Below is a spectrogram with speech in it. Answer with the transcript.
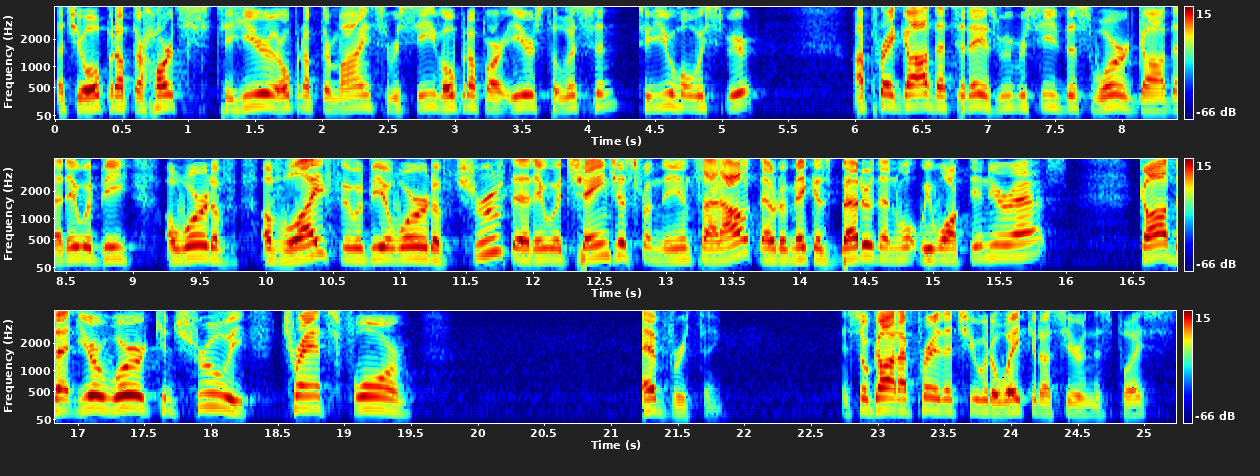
that you'll open up their hearts to hear, open up their minds to receive, open up our ears to listen to you, Holy Spirit. I pray, God, that today as we receive this word, God, that it would be a word of, of life, it would be a word of truth, that it would change us from the inside out, that would make us better than what we walked in here as. God, that your word can truly transform everything. And so, God, I pray that you would awaken us here in this place,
